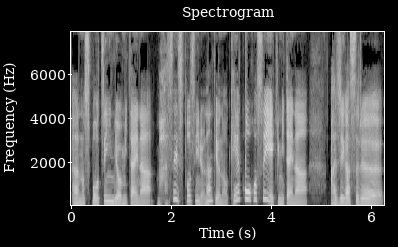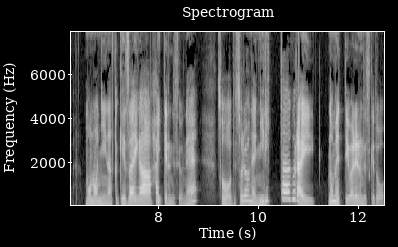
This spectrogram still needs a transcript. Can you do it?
あの、スポーツ飲料みたいな、まずいスポーツ飲料、なんていうの？蛍光補水液みたいな味がする、ものになんか下剤が入ってるんですよね。そう。で、それをね、2リッターぐらい飲めって言われるんですけど、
